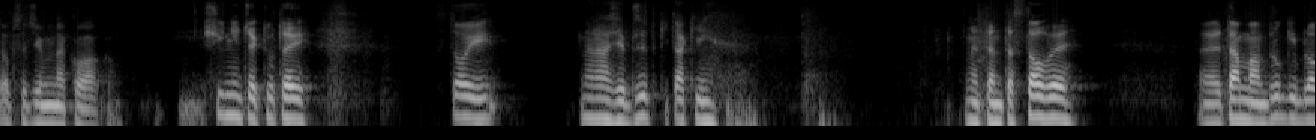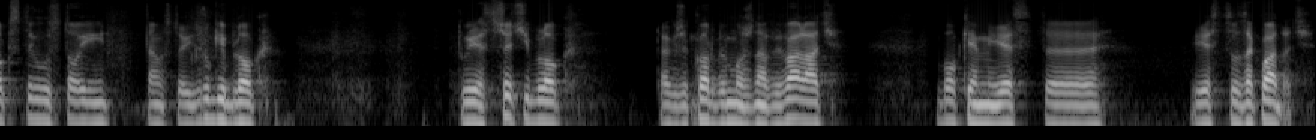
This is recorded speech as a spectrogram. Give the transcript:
obsadzimy na kołach. Silniczek tutaj stoi na razie brzydki taki ten testowy. E, tam mam drugi blok z tyłu stoi, tam stoi drugi blok. Tu jest trzeci blok, także korby można wywalać bokiem jest, e, jest co zakładać.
